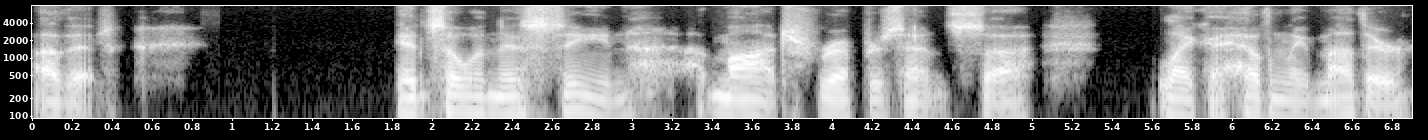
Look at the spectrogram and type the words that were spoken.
of it. And so in this scene, Maat represents uh, like a heavenly mother,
